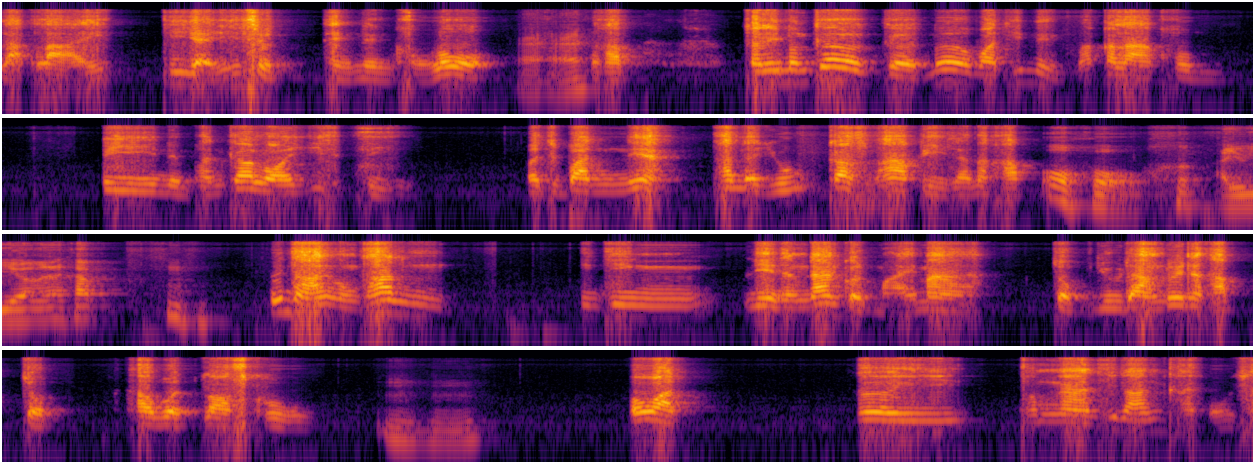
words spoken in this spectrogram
หลากหลาย ที่ใหญ่ที่สุดแห่งหนึ่งของโลกอ่าฮะนะครับชาลีมังเกอร์เกิดเมื่อวันที่หนึ่งมกราคม ปี 1924 ปัจจุบันเนี่ยท่านอายุ 95 ปีแล้วนะครับ โอ้โห อายุเยอะนะครับ พื้นฐานของท่านจริงๆ เรียนทางด้านกฎหมายมา จบยูดังด้วยนะครับ จบ Harvard Law School อือหือประวัติเคยทำงานที่ร้านขายของช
